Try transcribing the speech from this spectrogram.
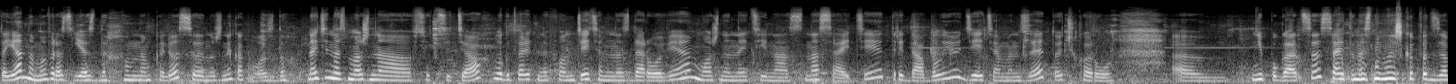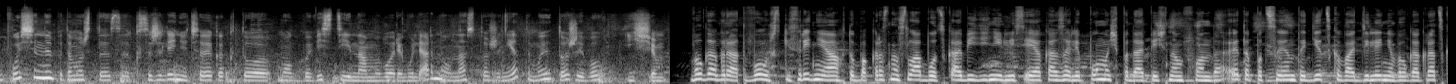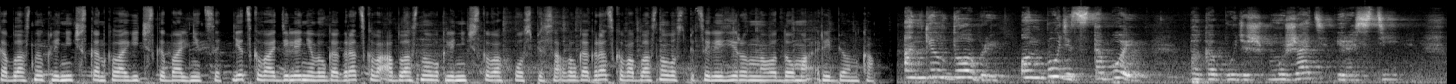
постоянно мы в разъездах, нам колеса нужны как воздух. Найти нас можно в соцсетях, благотворительный фонд «Детям на здоровье», можно найти нас на сайте www.детямнз.ру. Э, не пугаться, сайт у нас немножко подзапущенный, потому что, к сожалению, человека, кто мог бы вести нам его регулярно, у нас тоже нет, и мы тоже его ищем. Волгоград, Волжский, Средняя Ахтуба, Краснослободск объединились и оказали помощь подопечным фонда. Это пациенты детского отделения Волгоградской областной клинической онкологической больницы, детского отделения Волгоградского областного клинического хосписа, Волгоградского областного специализированного дома ребенка. Ангел добрый, он будет с тобой, пока будешь мужать и расти.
